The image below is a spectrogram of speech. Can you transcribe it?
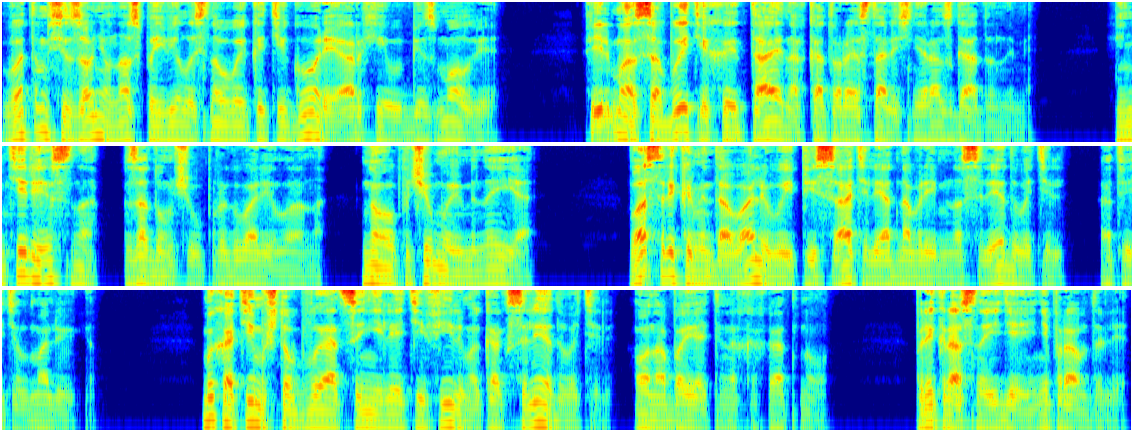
В этом сезоне у нас появилась новая категория архивы безмолвия. Фильмы о событиях и тайнах, которые остались неразгаданными». «Интересно», — задумчиво проговорила она. Но почему именно я? Вас рекомендовали, вы писатель и одновременно следователь, ответил Малюгин. Мы хотим, чтобы вы оценили эти фильмы как следователь. Он обаятельно хохотнул. Прекрасная идея, не правда ли?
